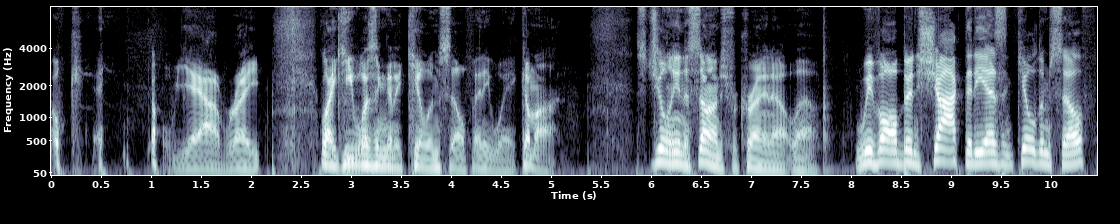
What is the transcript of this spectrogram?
Okay. Oh, yeah, right. Like he wasn't going to kill himself anyway. Come on. It's Julian Assange for crying out loud. We've all been shocked that he hasn't killed himself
